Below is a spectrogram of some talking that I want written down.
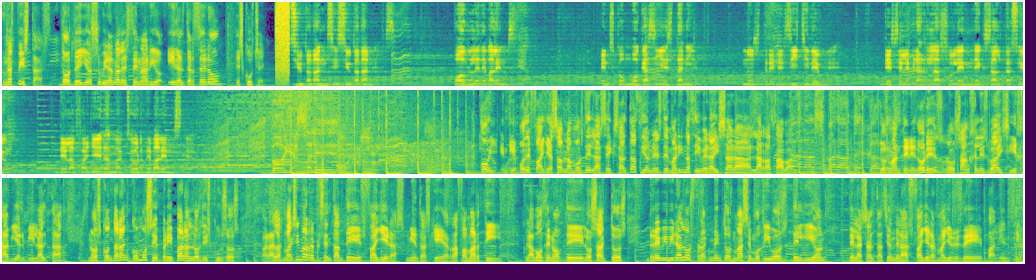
Unas pistas. Dos de ellos subirán al escenario y del tercero, escuchen. Ciutadans i ciutadanes, poble de València, ens convoca així esta nit, nostre desig i deure, de celebrar la solemne exaltació de la Fallera Major de València. Voy a salir. Hoy, en Tiempo de Fallas, hablamos de las exaltaciones de Marina Civera y Sara Larrazábal. Los mantenedores, Los Ángeles Vice y Javier Vilalta, nos contarán cómo se preparan los discursos para las máximas representantes falleras, mientras que Rafa Martí, la voz en off de los actos, revivirá los fragmentos más emotivos del guion de la exaltación de las falleras mayores de Valencia.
